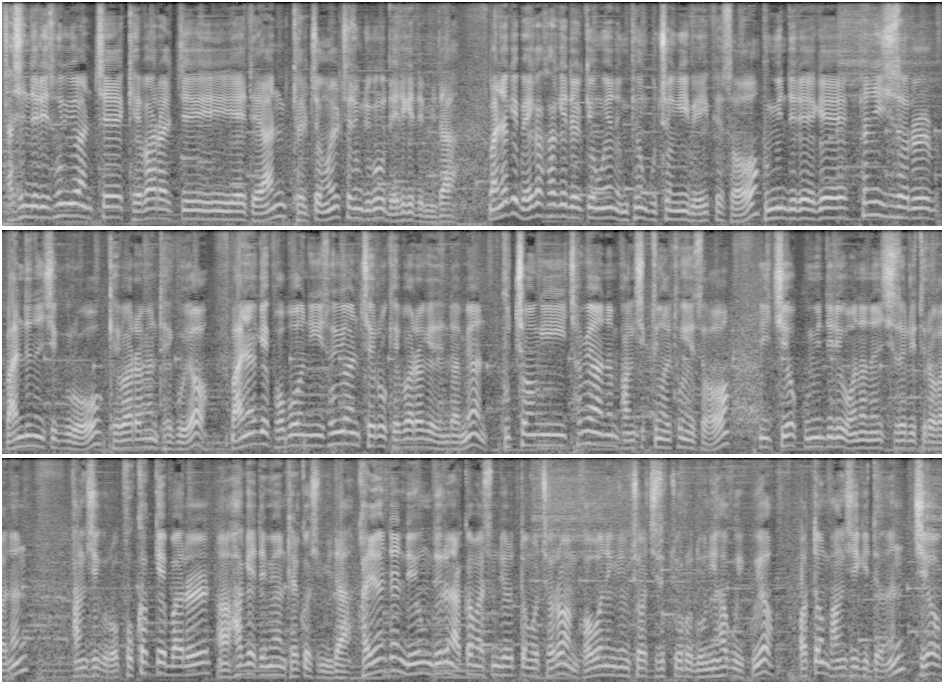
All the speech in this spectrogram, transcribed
자신들이 소유한 채 개발할지에 대한 결정을 최종적으로 내리게 됩니다. 만약에 매각하게 될 경우에는 은평구청이 매입해서 국민들에게 편의시설을 만드는 식으로 개발하면 되고요. 만약에 법원이 소유한 채로 개발하게 된다면 구청이 참여하는 방식 등을 통해서 이 지역 국민들이 원하는 시설이 들어가는 방식으로 복합 개발을 어, 하게 되면 될 것입니다. 관련된 내용들은 아까 말씀드렸던 것처럼 법원행정처와 지속적으로 논의하고 있고요. 어떤 방식이든 지역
